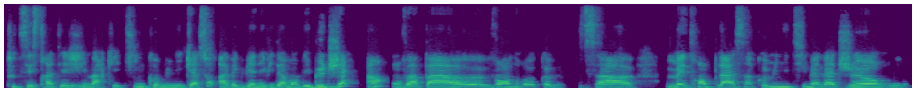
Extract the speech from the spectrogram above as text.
toutes ces stratégies marketing, communication, avec bien évidemment des budgets. Hein. On va pas euh, vendre comme ça, euh, mettre en place un community manager ou,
